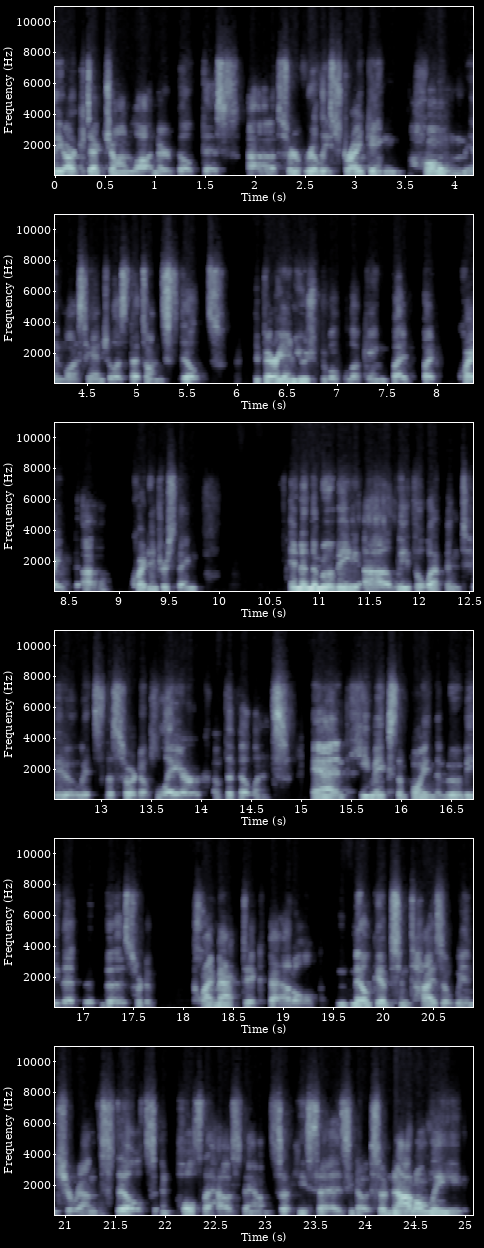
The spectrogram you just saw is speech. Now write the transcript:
the architect John Lautner built this uh, sort of really striking home in Los Angeles that's on stilts. Very unusual looking, but but quite uh, quite interesting. And in the movie uh, Lethal Weapon 2, it's the sort of lair of the villains. And he makes the point in the movie that the, the sort of climactic battle, Mel Gibson ties a winch around the stilts and pulls the house down. So he says, you know, so not only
